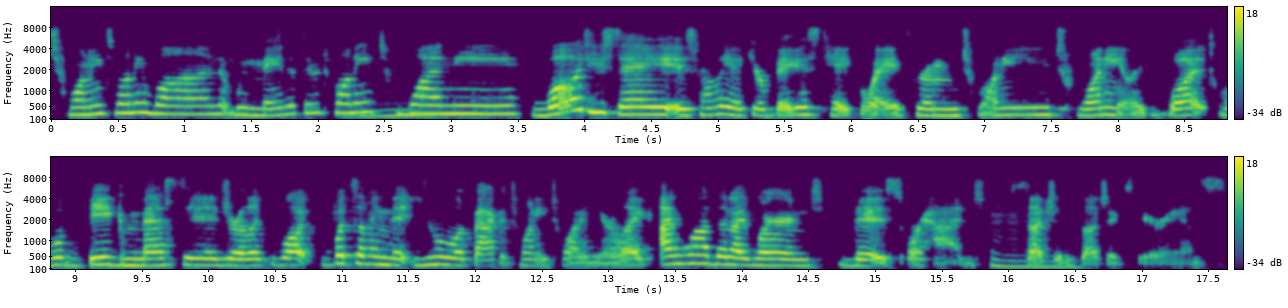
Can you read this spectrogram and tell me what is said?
2021. We made it through 2020. Mm. What would you say is probably like your biggest takeaway from 2020? Like what what big message or like what what's something that you look back at 2020 and you're like, I'm glad that I learned this or had mm. such and mm. Experience.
